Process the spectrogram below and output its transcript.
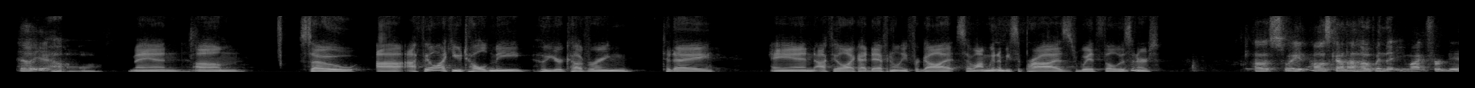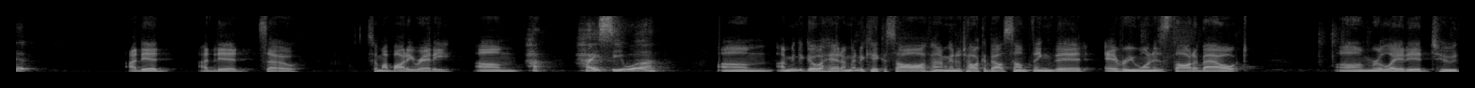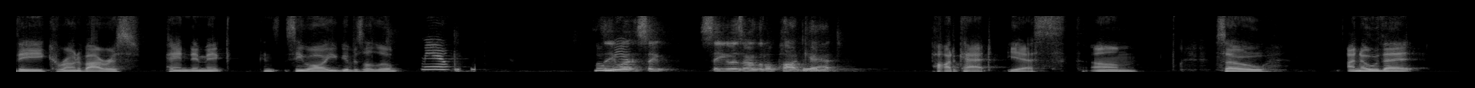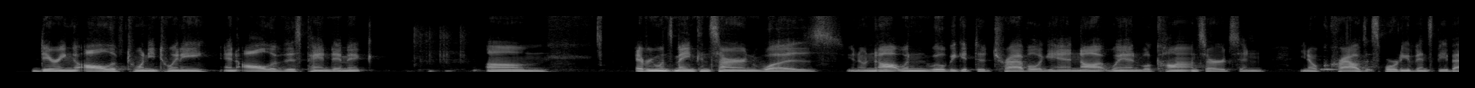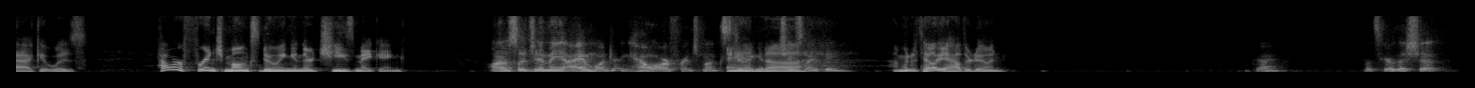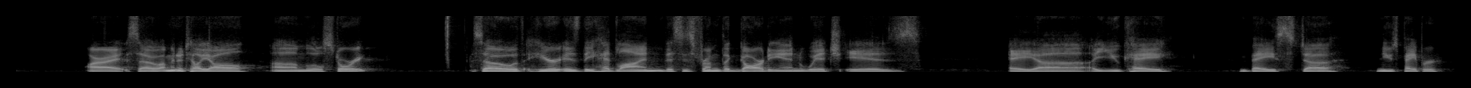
Hell yeah. Oh man. Um so I I feel like you told me who you're covering today and I feel like I definitely forgot. So I'm going to be surprised with the listeners. Oh, sweet. I was kind of hoping that you might forget. I did. I did. So so my body ready. Um Hi, hi Siwa. Um I'm going to go ahead. I'm going to kick us off and I'm going to talk about something that everyone has thought about um related to the coronavirus pandemic. Can see while you give us a little meow. Little meow. Siwa, Si- Siwa's our little podcat. Podcat, yes. Um, so I know that during all of 2020 and all of this pandemic, um, everyone's main concern was, you know, not when will we get to travel again, not when will concerts and, you know, crowds at sporting events be back. It was, how are French monks doing in their cheese making? Honestly, Jimmy, I am wondering how are French monks doing in And, the uh, cheese making? I'm going to tell you how they're doing. Okay. Let's hear this shit. All right, so I'm going to tell y'all um, a little story. So here is the headline. This is from the Guardian, which is a uh, a UK based uh, newspaper.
